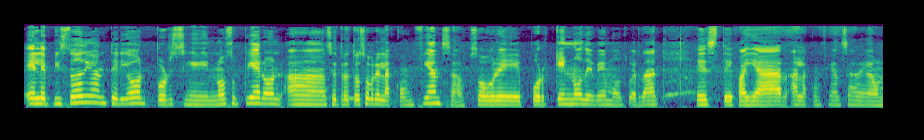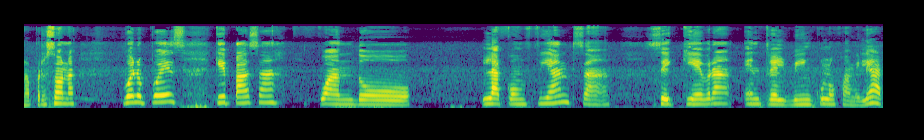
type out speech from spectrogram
El episodio anterior, por si no supieron, uh, se trató sobre la confianza, sobre por qué no debemos, ¿verdad? Este, fallar a la confianza de una persona. Bueno, pues, ¿qué pasa cuando la confianza se quiebra entre el vínculo familiar?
